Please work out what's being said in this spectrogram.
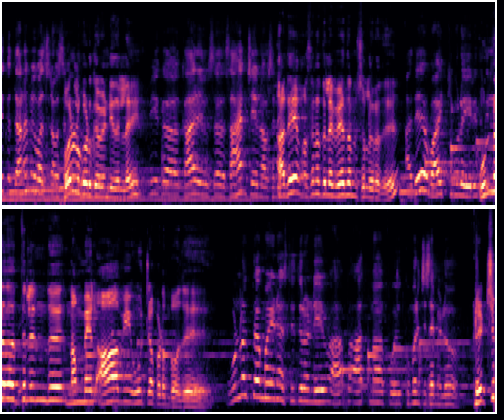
ఇందుకు ధనం ఇవ్వాల్సిన అవసరం பொருள் கொடுக்க வேண்டியதில்லை మీకు కార్య స- సహాయం చేయని అవసరం లేదు. அதே வசனத்துல வேதம் சொல்லுகிறது అదే వాక్యములో ఈ రీతి உன்னதத்திலிருந்து நம்மேல் ஆவி ஊற்றப்படும் போது ఉన్నతమైన స్థితి నుండి ఆ- ఆత్మ పోయి కుమరించే సమయంలో ரட்சி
